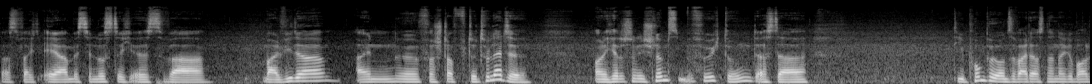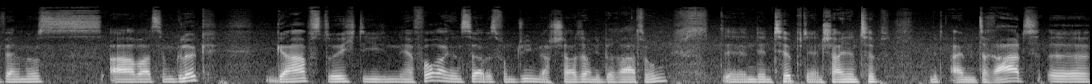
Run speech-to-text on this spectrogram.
was vielleicht eher ein bisschen lustig ist, war mal wieder eine verstopfte Toilette. Und ich hatte schon die schlimmsten Befürchtungen, dass da die Pumpe und so weiter auseinandergebaut werden muss. Aber zum Glück gab es durch den hervorragenden Service vom Dream Yacht Charter und die Beratung den, den Tipp, den entscheidenden Tipp, mit einem Draht äh,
